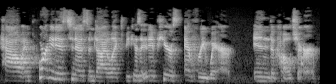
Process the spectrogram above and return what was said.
how important it is to know some dialect because it appears everywhere in the culture.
